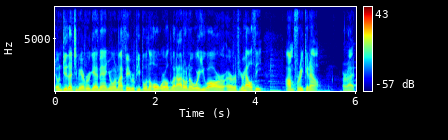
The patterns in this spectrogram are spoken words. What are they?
Don't do that to me ever again, man. You're one of my favorite people in the whole world. But I don't know where you are or if you're healthy. I'm freaking out. All right?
